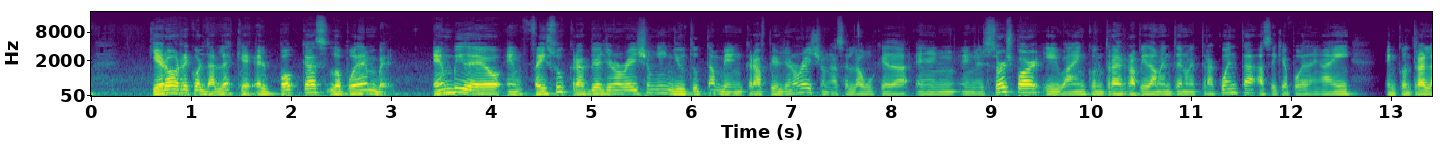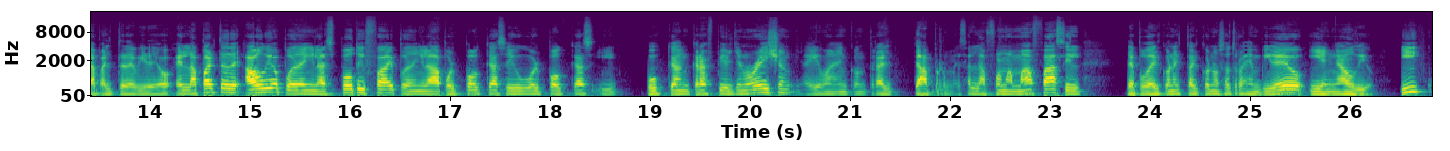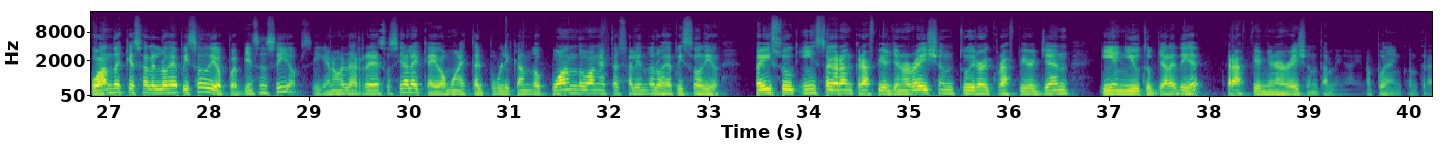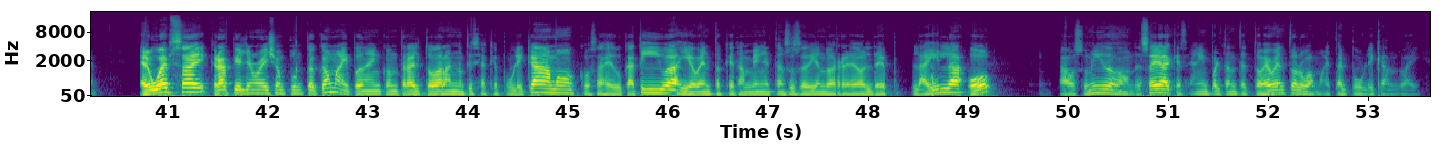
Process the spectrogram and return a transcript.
quiero recordarles que el podcast lo pueden ver en video en Facebook, Craft Beer Generation, y en YouTube también, Craft Beer Generation. Hacen la búsqueda en, en el search bar y van a encontrar rápidamente nuestra cuenta, así que pueden ahí encontrar la parte de video. En la parte de audio pueden ir a Spotify, pueden ir a Apple Podcasts y Google Podcasts y buscan Craft Beer Generation y ahí van a encontrar Taproom. Esa es la forma más fácil de poder conectar con nosotros en video y en audio. ¿Y cuándo es que salen los episodios? Pues bien sencillo, síguenos en las redes sociales que ahí vamos a estar publicando cuándo van a estar saliendo los episodios. Facebook, Instagram, Craft Beer Generation, Twitter, Craft Beer Gen y en YouTube, ya les dije, Craft Beer Generation también, ahí nos pueden encontrar. El website, craftbeergeneration.com, ahí pueden encontrar todas las noticias que publicamos, cosas educativas y eventos que también están sucediendo alrededor de la isla o en Estados Unidos, donde sea, que sean importantes estos eventos, los vamos a estar publicando ahí.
